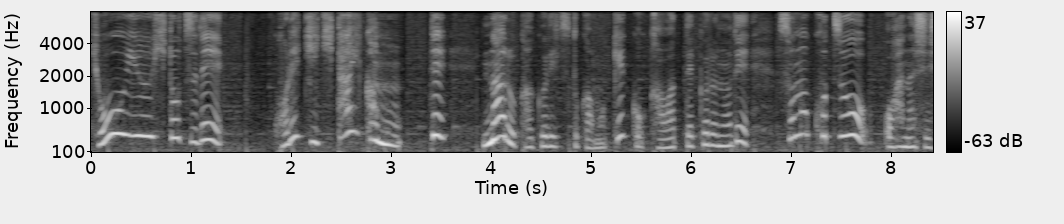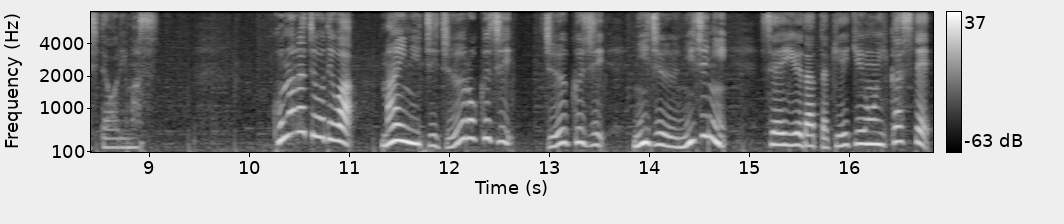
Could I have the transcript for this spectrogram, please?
共有一つでこれ聞きたいかも。ってなる確率とかも結構変わってくるのでそのコツをお話ししております。このラジオでは毎日16時19時22時に声優だった経験を生かして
